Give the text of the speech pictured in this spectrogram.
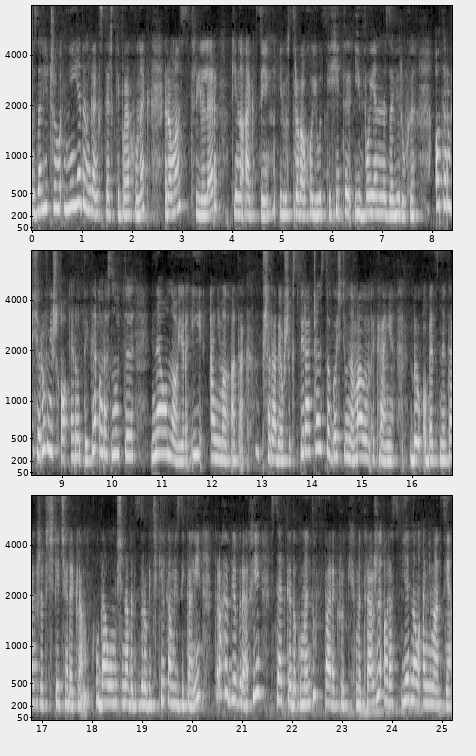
Zaliczył nie jeden gangsterski porachunek, romans, thriller, kino akcji, ilustrował hollywoodzkie hity i wojenne zawiruchy. Otarł się również o erotykę oraz nuty neo-noir i animal attack. Przerabiał Szekspira, często gościł na małym ekranie. Był obecny także w świecie reklam. Udało mu się nawet zrobić kilka musicali, trochę biografii, setkę dokumentów, parę krótkich metraży oraz jedną animację.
